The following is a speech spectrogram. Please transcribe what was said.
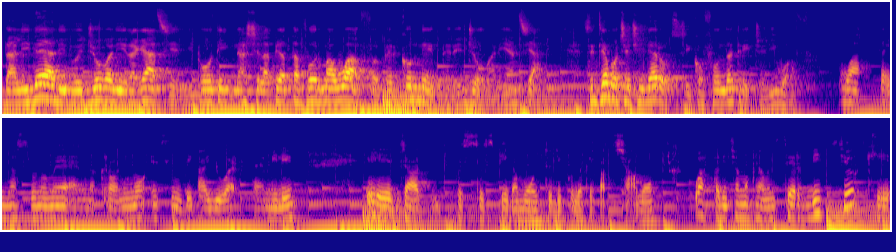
Dall'idea di due giovani ragazzi e nipoti nasce la piattaforma WAF per connettere giovani e anziani. Sentiamo Cecilia Rossi, cofondatrice di WAF. WAF, il nostro nome è un acronimo e significa You Are Family e già questo spiega molto di quello che facciamo. WAF diciamo che è un servizio che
